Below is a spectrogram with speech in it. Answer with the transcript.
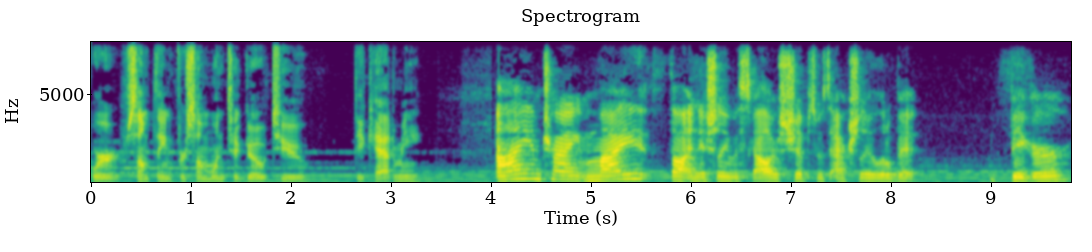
or something for someone to go to the academy? I am trying, my thought initially with scholarships was actually a little bit bigger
